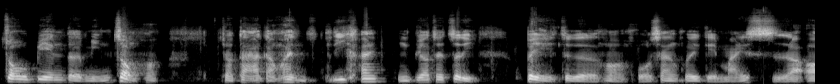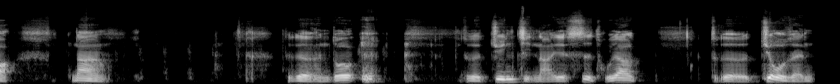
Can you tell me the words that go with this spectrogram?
周边的民众哈，叫大家赶快离开，你不要在这里被这个哈火山灰给埋死了哦。那这个很多 这个军警啊，也试图要这个救人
